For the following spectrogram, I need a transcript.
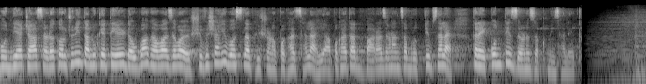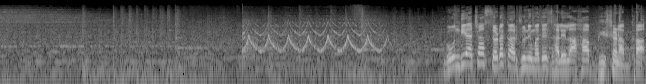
गोंदियाच्या सडकअर्जुनी तालुक्यातील डव्वा गावाजवळ शिवशाही बसला भीषण अपघात झाला या अपघातात बारा जणांचा मृत्यू झालाय तर एकोणतीस जण जखमी झालेत. गोंदियाच्या सडक अर्जुनीमध्ये झालेला हा भीषण अपघात.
